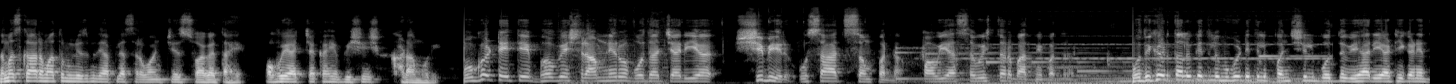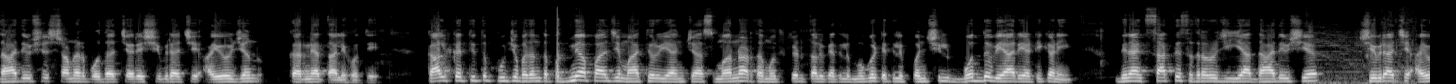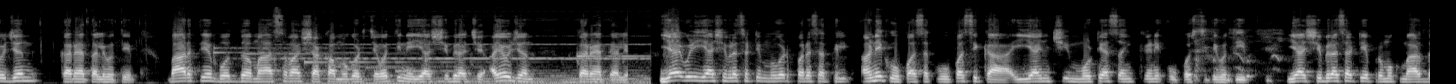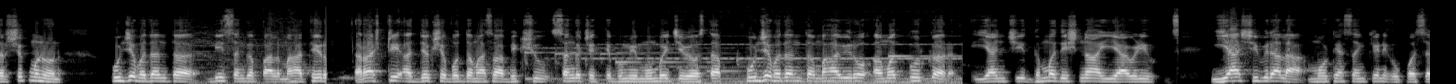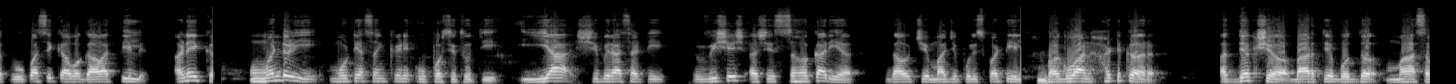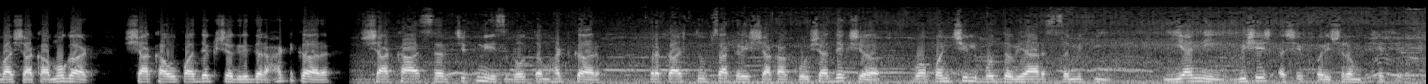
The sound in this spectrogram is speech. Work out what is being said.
नमस्कार मातृ न्यूजमध्ये आपल्या सर्वांचे स्वागत आहे. पाहूया आजच्या काही विशेष घडामोडी. मुगट येथे भव्य श्रामनेर बोधाचार्य शिबिर उत्साहात संपन्न. पाहूया सविस्तर बातमीपत्र. मुदखेड तालुक्यातील मुगट येथील पंचशील बौद्ध विहार या ठिकाणी दहा दिवसीय श्रामनेर बोधाचार्य शिबिराचे आयोजन करण्यात आले होते. काल कथित पूज्य भदंत प्रज्ञापालजी माथेरू यांच्या स्मरणार्थ मुदखेड तालुक्यातील मुगट येथील पंचशील बौद्ध विहार या ठिकाणी दिनांक सात ते सतरा रोजी या दहा दिवसीय शिबिराचे आयोजन करण्यात आले होते. भारतीय बौद्ध महासभा शाखा मुगडच्या वतीने या शिबिराचे आयोजन करण्यात आले. यावेळी या शिबिरासाठी मुगड परिसरातील अनेक उपासक उपासिका यांची मोठ्या संख्येने उपस्थिती होती. या शिबिरासाठी प्रमुख मार्गदर्शक म्हणून पूज्य भदंत बी. संगपाल महाथेर राष्ट्रीय अध्यक्ष बौद्ध महासभा भिक्षू संघ चैत्यभूमी मुंबईचे व्यवस्था पूज्य भदंत महावीरो अहमदपूरकर यांची धम्मदेशना यावेळी या शिबिराला मोठ्या संख्येने उपासक उपासिका व गावातील अनेक मंडळी मोठ्या संख्येने उपस्थित होती. या शिबिरासाठी विशेष असे सहकार्य गावचे माजी पोलीस पाटील भगवान हटकर अध्यक्ष भारतीय बौद्ध महासभा शाखा मुगट शाखा उपाध्यक्ष गिरीधर हटकर शाखा सरचिटणीस गौतम हटकर प्रकाश तुपसाकरे शाखा कोषाध्यक्ष व पंचील बौद्ध विहार समिती यांनी विशेष असे परिश्रम घेतले.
